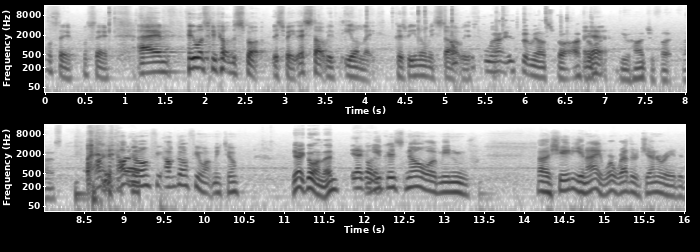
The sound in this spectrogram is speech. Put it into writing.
We'll see. We'll see. Um, who wants to be put on the spot this week? Let's start with Eon Lake because we normally start with. Well, it's put me on the spot. I thought Yeah. I'd do Hydrofight first. I'll, I'll go. If you, I'll go if you want me to. Yeah, go on then. Yeah, go on. You guys know. I mean, uh, Shady and I, we're weather generated,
